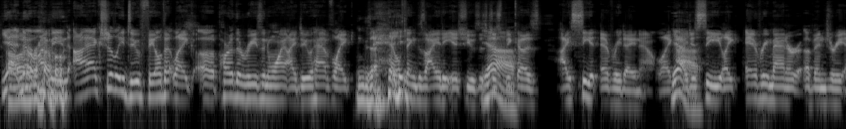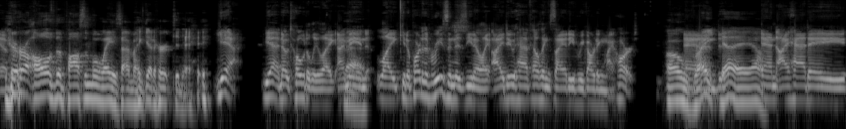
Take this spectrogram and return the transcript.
Yeah, all in a no, I mean, I actually do feel that like uh, part of the reason why I do have like Anxiety. health anxiety issues is just because I see it every day now. Like Yeah. I just see like every manner of injury ever. Here are all of the possible ways I might get hurt today. Yeah. Yeah, no, totally. Like, I Yeah. mean, like, you know, part of the reason is, you know, like, I do have health anxiety regarding my heart. Oh, And- right. Yeah, yeah, yeah. And I had a,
